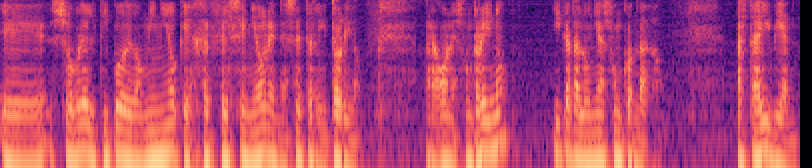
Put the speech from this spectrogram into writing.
eh, sobre el tipo de dominio que ejerce el señor en ese territorio. Aragón es un reino y Cataluña es un condado. Hasta ahí bien.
